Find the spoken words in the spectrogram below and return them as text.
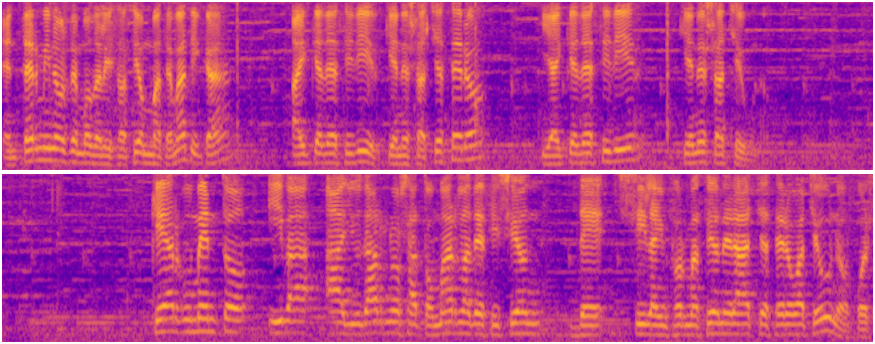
En términos de modelización matemática, hay que decidir quién es H0 y hay que decidir quién es H1. ¿Qué argumento iba a ayudarnos a tomar la decisión de si la información era H0 o H1? Pues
